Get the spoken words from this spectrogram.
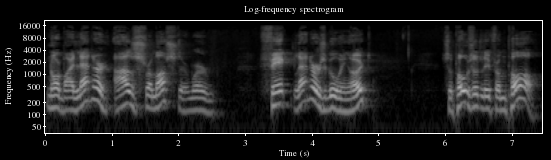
nor by letter, as from us. There were fake letters going out, supposedly from Paul,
